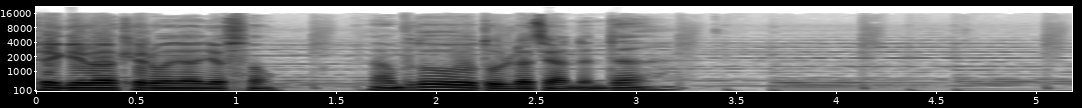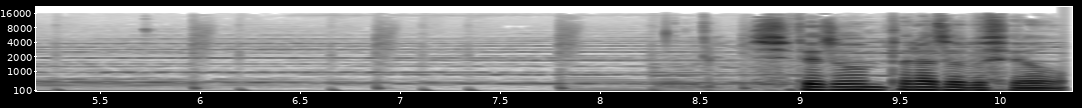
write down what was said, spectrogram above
베개와 결혼한 여성 아무도 놀라지 않는다. 시대 좀 따라잡으세요.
